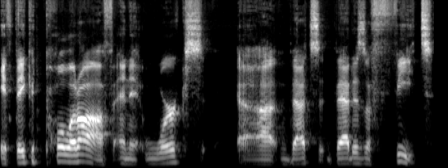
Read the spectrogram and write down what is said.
if they could pull it off and it works uh, that's that is a feat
